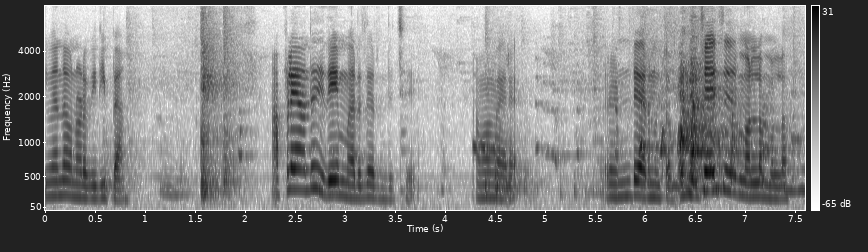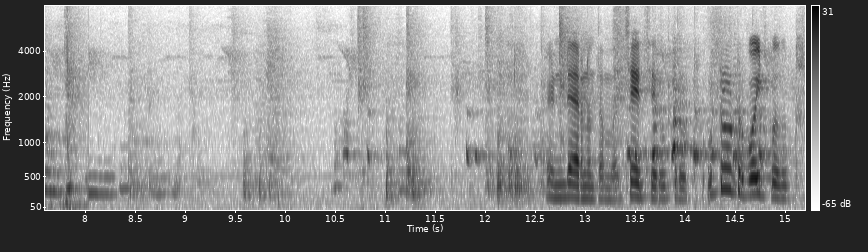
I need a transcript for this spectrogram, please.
இவன் தான் உன்னோட விதிப்பேன் அப்படியே வந்து இதே மாதிரி தான் இருந்துச்சு. அவன் வேறு. ரெண்டு இரநூத்தம்பது. சரி சரி மொல்ல மொல்ல. ரெண்டு இரநூத்தம்பது. சரி சரி விட்டுரு விட்டு விட்டு விட்டு போயிட்டு போகுது விட்டு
